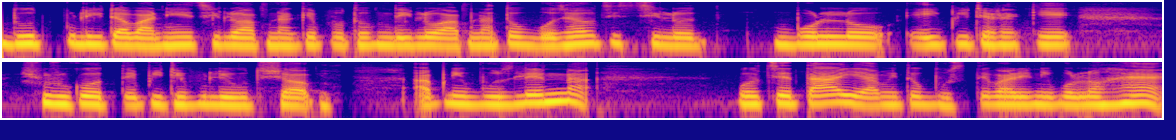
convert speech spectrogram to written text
দুধ পুলিটা বানিয়েছিল, আপনাকে প্রথম দিল, আপনার তো বোঝা উচিত ছিল, বলল এই পিঠেটাকে শুরু করতে, পিঠে পুলি উৎসব। আপনি বুঝলেন না? বলছে, তাই, আমি তো বুঝতে পারিনি। বলল হ্যাঁ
